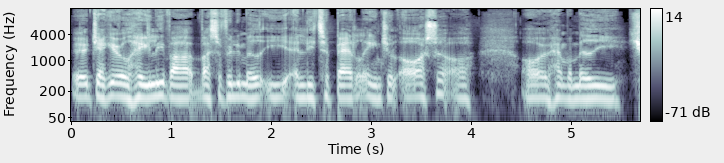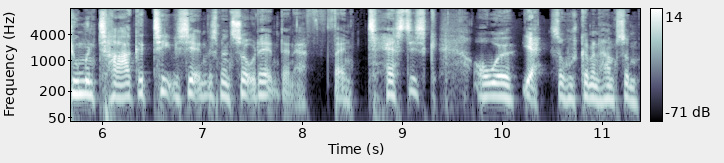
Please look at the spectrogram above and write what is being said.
øh, Jackie Earl Haley var, var selvfølgelig med i Alita Battle Angel også, og, og øh, han var med i Human Target tv-serien, hvis man så den. Den er fantastisk. Og øh, ja, så husker man ham som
